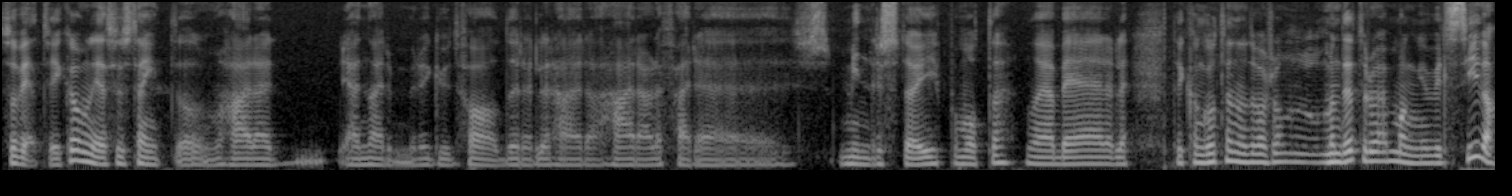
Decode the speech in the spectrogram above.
Så vet vi ikke om Jesus tenkte om her er jeg nærmere Gud Fader, eller her, her er det færre mindre støy, på en måte, når jeg ber, eller Det kan godt hende det var sånn, men det tror jeg mange vil si, da,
